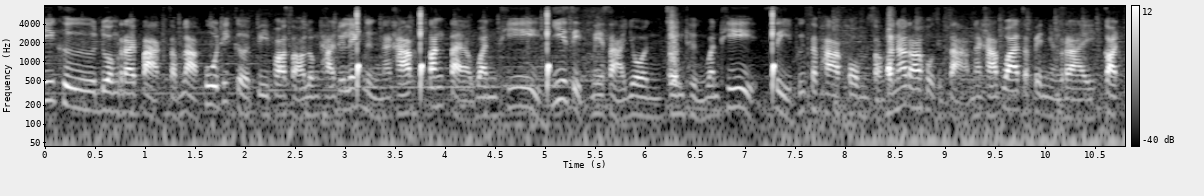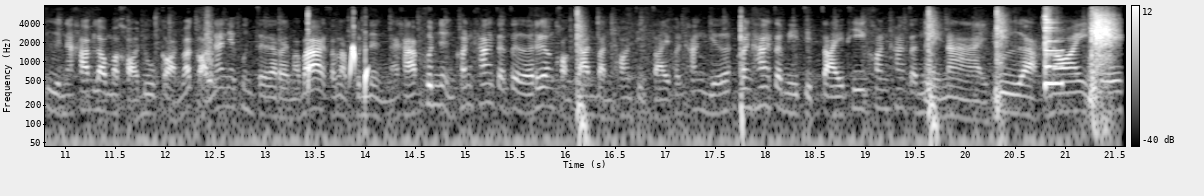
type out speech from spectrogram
นี่คือดวงรายปักสำหรับผู้ที่เกิดปีพศลงท้ายด้วยเลขหนึ่งนะครับ ตั้งแต่วันที่ 20 เมษายน จนถึงวันที่ 4 พฤษภาคม 2563 นะครับ ว่าจะเป็นอย่างไร ก่อนอื่นนะครับ เรามาขอดูก่อนว่าก่อนหน้านี้คุณเจออะไรมาบ้างสำหรับคุณหนึ่งนะครับ คุณหนึ่งค่อนข้างจะเจอเรื่องของการบั่นทอนจิตใจค่อนข้างเยอะ ค่อนข้างจะมีจิตใจที่ค่อนข้างจะเหนื่อยหน่าย เบื่อ น้อยเอง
